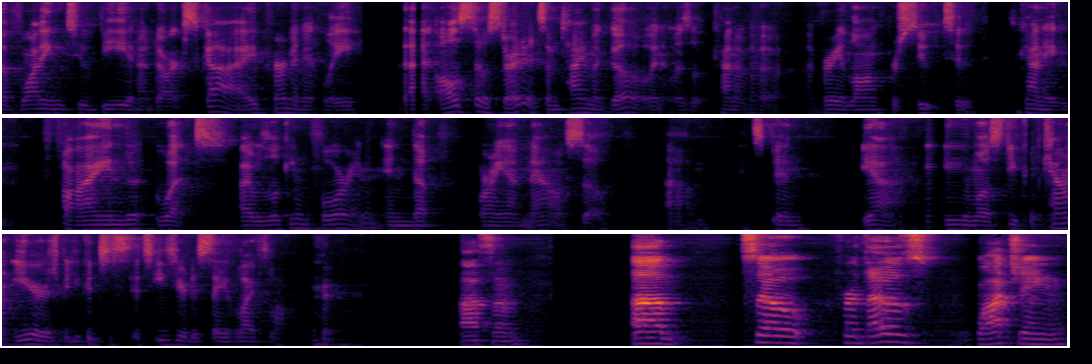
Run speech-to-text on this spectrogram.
of wanting to be in a dark sky permanently that also started some time ago, and it was kind of a, a very long pursuit to to kind of find what I was looking for and end up where I am now. So um, it's been, yeah, almost you could count years, but you could just it's easier to say lifelong. awesome. Um, so for those watching,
